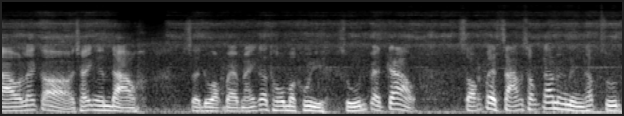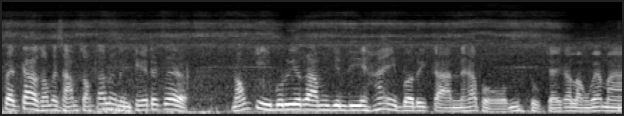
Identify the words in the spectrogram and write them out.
ดาวและก็ใช้เงินดาว สะดวกแบบไหนก็โทรมาคุย089 283 2911 ครับ 089 283 2911 เคสเตอร์น้องกีบุรีรัมยินดีให้บริการนะครับผมถูกใจก็ลองแวะมา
